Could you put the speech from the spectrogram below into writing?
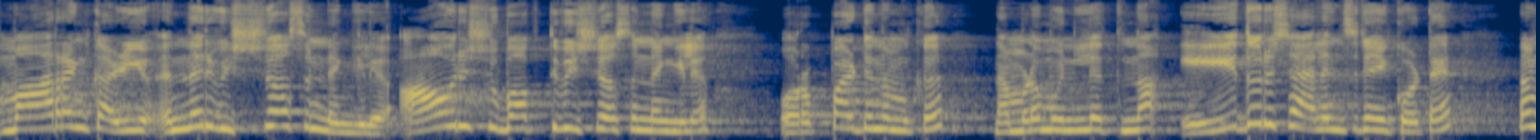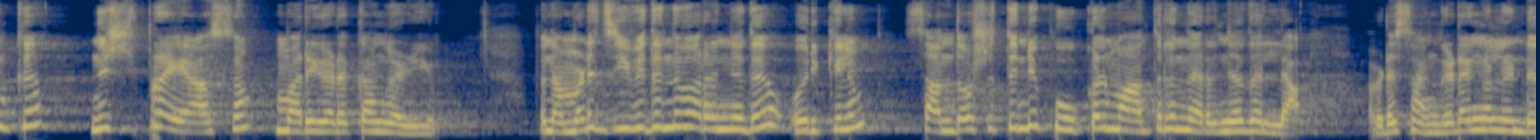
മാറാൻ കഴിയും എന്നൊരു വിശ്വാസം ഉണ്ടെങ്കിൽ ആ ഒരു ശുഭാപ്തി വിശ്വാസം ഉണ്ടെങ്കിൽ ഉറപ്പായിട്ടും നമുക്ക് നമ്മുടെ മുന്നിലെത്തുന്ന ഏതൊരു ചാലഞ്ചിനായിക്കോട്ടെ നമുക്ക് നിഷ്പ്രയാസം മറികടക്കാൻ കഴിയും. അപ്പം നമ്മുടെ ജീവിതം എന്ന് പറഞ്ഞത് ഒരിക്കലും സന്തോഷത്തിന്റെ പൂക്കൾ മാത്രം നിറഞ്ഞതല്ല. അവിടെ സങ്കടങ്ങളുണ്ട്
